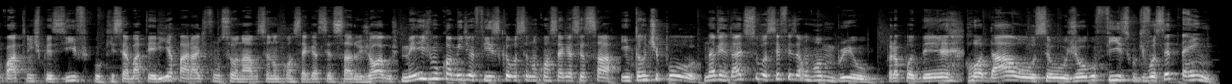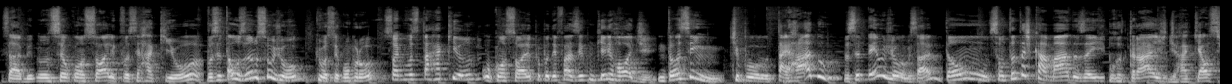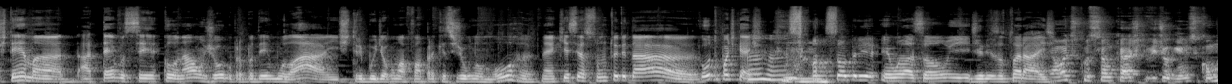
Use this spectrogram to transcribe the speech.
4 em específico, que se a bateria parar de funcionar, você não consegue acessar os jogos, mesmo com a mídia física você não consegue acessar. Então, tipo, na verdade, se você fizer um homebrew para poder rodar o seu jogo físico que você tem, sabe, no seu console que você hackeou, você tá usando o seu jogo que você comprou, só que você tá hackeando o console para poder fazer com que ele rode. Então, assim, tipo, tá errado? Você tem o jogo, sabe? Então, são tantas camadas aí por trás de hackear o sistema até você clonar um jogo para poder emular e distribuir de alguma forma para que esse jogo não morra, né? Que esse assunto ele dá outro podcast uhum. só sobre emulação e direitos autorais. É uma discussão que eu acho que videogames, como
